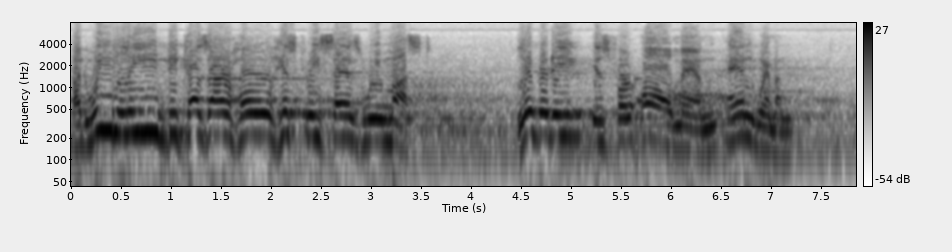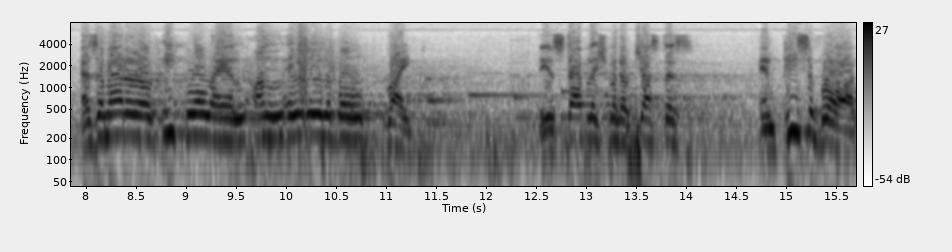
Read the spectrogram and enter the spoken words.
but we lead because our whole history says we must. Liberty is for all men and women as a matter of equal and unalienable right. The establishment of justice and peace abroad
